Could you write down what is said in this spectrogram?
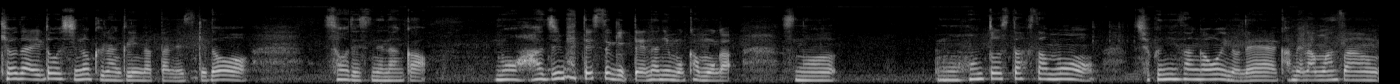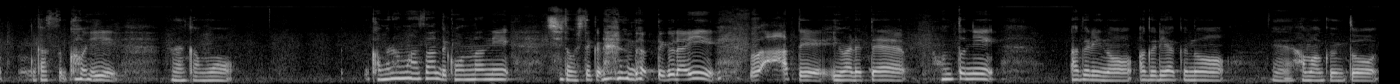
兄弟同士のクランクインだったんですけどそうですねなんかもう初めてすぎて何もかもが。そのもう本当スタッフさんも職人さんが多いのでカメラマンさんがすごいなんかもうカメラマンさんってこんなに指導してくれるんだってぐらいうわーって言われて本当にアグリのアグリ役の、えー、浜君と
